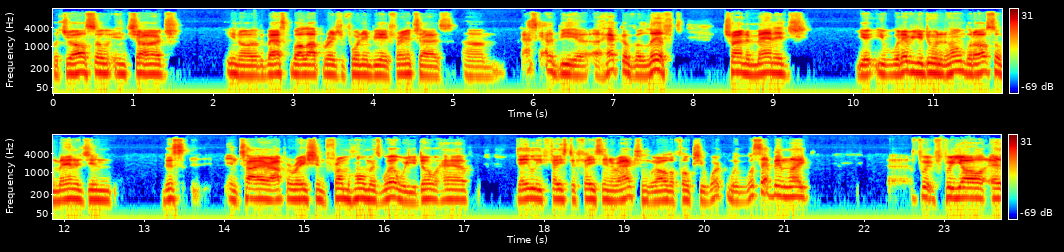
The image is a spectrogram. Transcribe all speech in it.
but you're also in charge. You know, the basketball operation for an NBA franchise. Um, that's got to be a, a, heck of a lift, trying to manage you, you whatever you're doing at home, but also managing this entire operation from home as well, where you don't have daily face-to-face interaction with all the folks you're working with. What's that been like uh, for for y'all? Uh,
